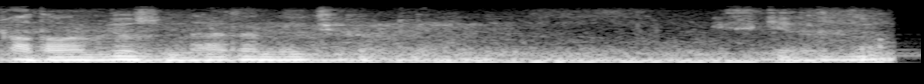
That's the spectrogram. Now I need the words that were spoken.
Şu adamı biliyorsun nereden ne çıkartıyor. İskelesi.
